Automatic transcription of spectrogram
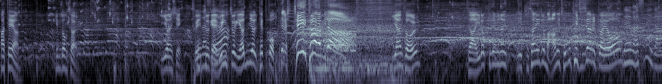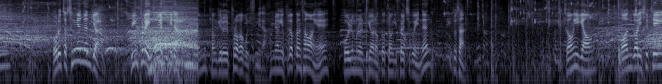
하태현, 김동철 이현식 왼쪽에 봤어요. 윙쪽에 연결됐고 그대로 스틱 들어갑니다. 이한솔. 자 이렇게 되면은 이 두산이 좀 마음이 조급해지지 않을까요? 네, 맞습니다. 오른쪽 측면 연결 윙 플레이 통했습니다. 경기를 풀어가고 있습니다. 한 명이 부족한 상황에 골문을 비워놓고 경기 펼치고 있는 두산. 정희경 먼 거리 슈팅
